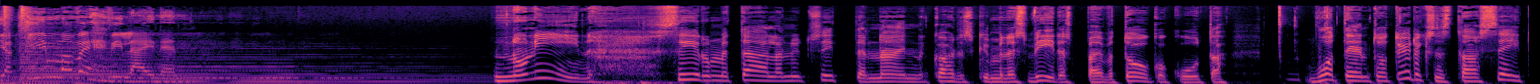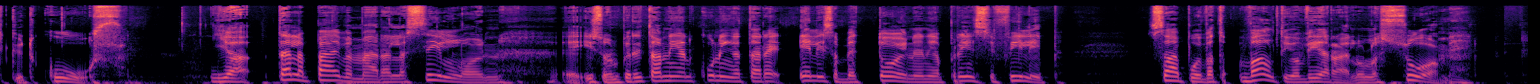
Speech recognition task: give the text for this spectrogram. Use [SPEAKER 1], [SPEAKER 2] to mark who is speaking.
[SPEAKER 1] Ja Kimmo Vehviläinen.
[SPEAKER 2] No niin, siirrymme täällä nyt sitten näin 25. päivä toukokuuta vuoteen 1976. Ja tällä päivämäärällä silloin Ison-Britannian kuningatar Elisabeth II ja prinssi Philip saapuivat valtiovierailulle Suomeen.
